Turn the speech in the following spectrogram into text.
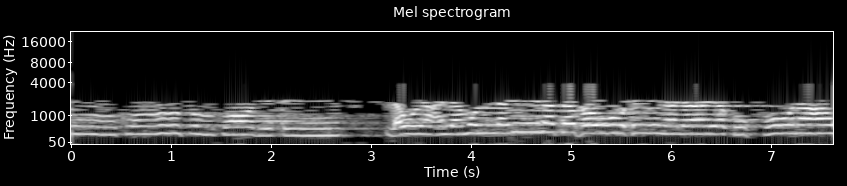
إن كنتم صادقين. لو يعلم الذين كفروا حين لا يكفون عن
